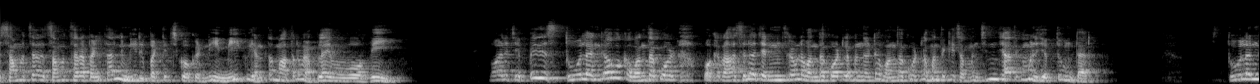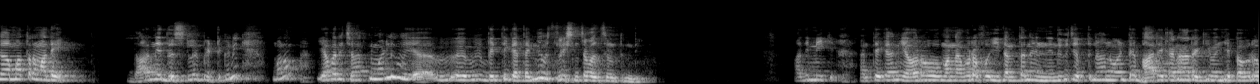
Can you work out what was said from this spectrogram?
సంవత్సర సంవత్సర ఫలితాన్ని మీరు పట్టించుకోకండి. మీకు ఎంత మాత్రం అప్లై అవ్వవి. వాళ్ళు చెప్పేది స్థూలంగా ఒక వంద కోట్ ఒక రాశిలో జన్మించడం వల్ల వంద కోట్ల మంది ఉంటే వంద కోట్ల మందికి సంబంధించిన జాతకం వాళ్ళు చెప్తూ ఉంటారు. స్థూలంగా మాత్రం అదే. దాన్ని దృష్టిలో పెట్టుకుని మనం ఎవరి చార్ట్ని వాళ్ళు వ్యక్తిగతంగా విశ్లేషించవలసి ఉంటుంది. అది మీకు అంతేగాని ఎవరో మన ఎవరో ఇదంతా నేను ఎందుకు చెప్తున్నాను అంటే భార్యకు అనారోగ్యం అని చెప్పి ఎవరో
